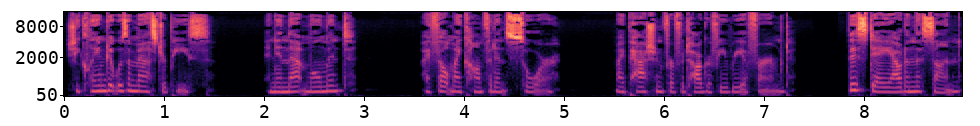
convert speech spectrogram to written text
She claimed it was a masterpiece, and in that moment, I felt my confidence soar, my passion for photography reaffirmed. This day out in the sun,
